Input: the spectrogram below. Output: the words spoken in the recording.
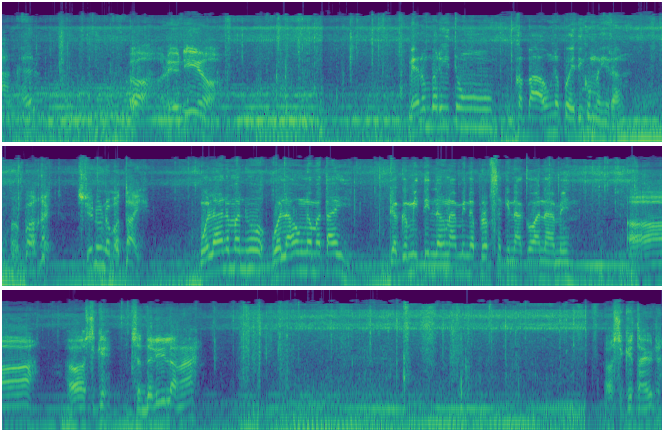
Uncle, Oh, ano yun, Iho? meron ba ritong kabaong na pwede kong mahiram? Oh, bakit? Sino namatay? Wala naman ho, wala hong namatay. Gagamitin lang namin na prop sa ginagawa namin. Ah, oh, sige. Sandali lang, ha? Oh, sige tayo na.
